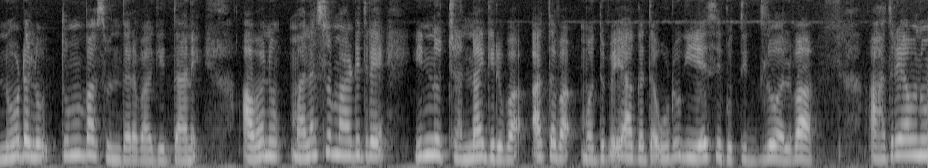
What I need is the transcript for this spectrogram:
ನೋಡಲು ತುಂಬ ಸುಂದರವಾಗಿದ್ದಾನೆ, ಅವನು ಮನಸ್ಸು ಮಾಡಿದರೆ ಇನ್ನೂ ಚೆನ್ನಾಗಿರುವ ಅಥವಾ ಮದುವೆಯಾಗದ ಹುಡುಗಿಯೇ ಸಿಗುತ್ತಿದ್ಲು ಅಲ್ವಾ? ಆದರೆ ಅವನು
